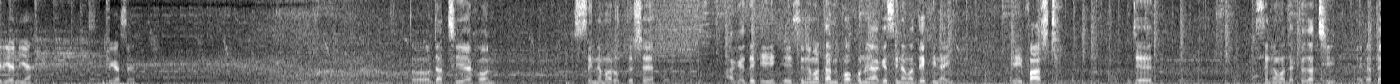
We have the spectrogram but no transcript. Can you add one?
এরিয়া নিয়ে। ঠিক আছে? তো যাচ্ছি এখন সিনেমার উদ্দেশ্যে। আগে দেখি, এই সিনেমাতে আমি কখনোই আগে সিনেমা দেখি নাই। এই ফার্স্ট যে সিনেমা দেখতে যাচ্ছি এটাতে।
